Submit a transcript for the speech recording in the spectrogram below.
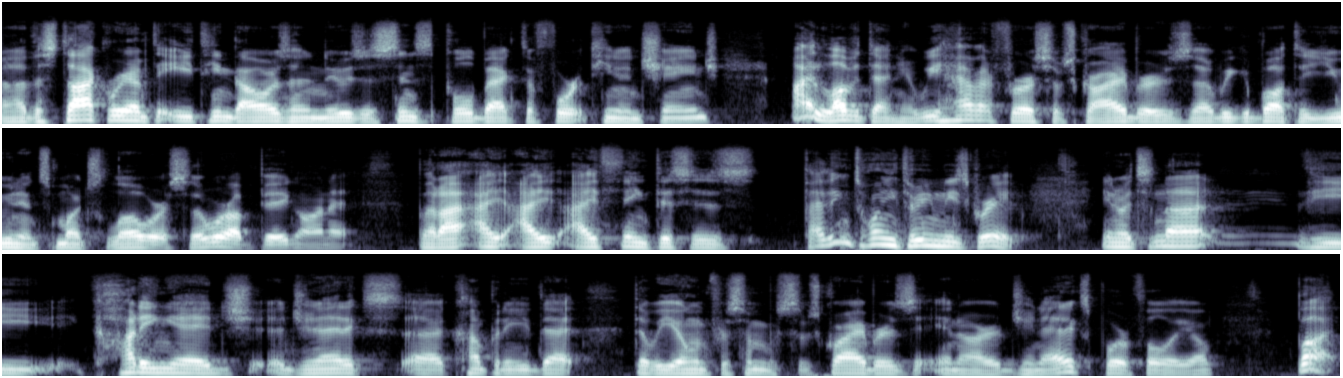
Uh, the stock ran up to $18 on the news, has since pulled back to 14 and change. I love it down here. We have it for our subscribers. Uh, we bought the units much lower, so we're up big on it. But I, I, I think this is, I think 23andMe is great. You know, it's not the cutting edge uh, genetics uh, company that that we own for some subscribers in our genetics portfolio, but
